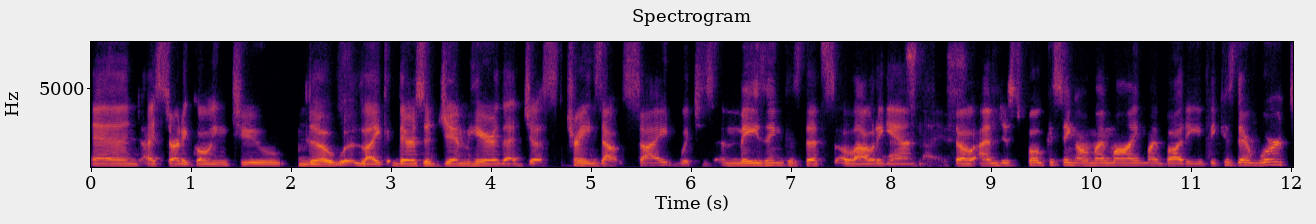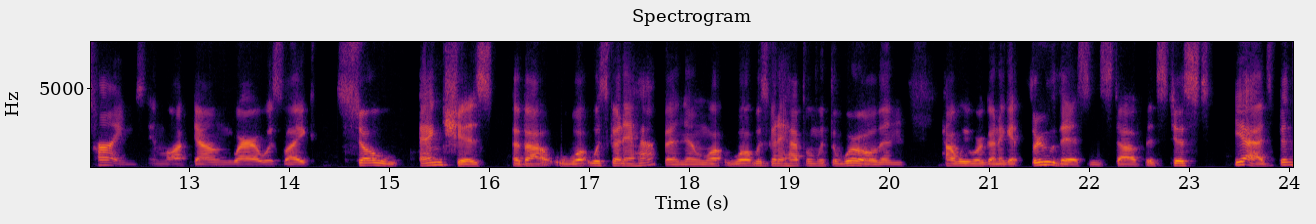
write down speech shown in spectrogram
And I started going to the, like, there's a gym here that just trains outside, which is amazing because that's allowed again. That's nice. So I'm just focusing on my mind, my body, because there were times in lockdown where I was like so anxious about what was going to happen and what, what was going to happen with the world and how we were going to get through this and stuff. It's just, yeah, it's been,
